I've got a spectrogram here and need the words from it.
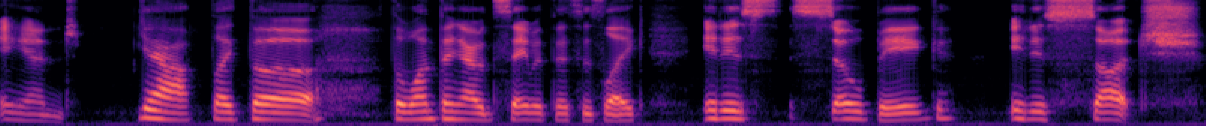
And yeah, like the the one thing I would say with this is like it is so big. It is such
